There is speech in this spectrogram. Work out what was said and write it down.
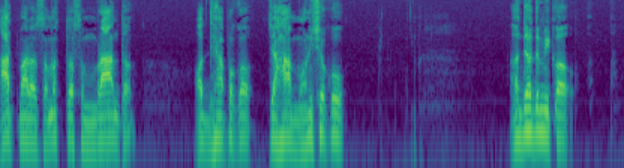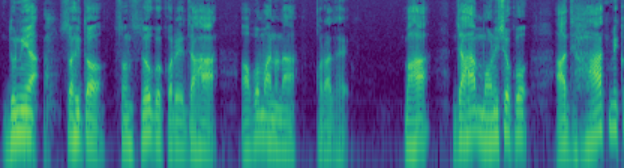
ଆତ୍ମାର ସମସ୍ତ ସମ୍ଭ୍ରାନ୍ତ ଅଧ୍ୟାପକ ଯାହା ମଣିଷକୁ ଆଧ୍ୟାତ୍ମିକ ଦୁନିଆ ସହିତ ସଂଯୋଗ କରେ ଯାହା ଅପମାନନା କରାଯାଏ। ବା ଯାହା ମଣିଷକୁ ଆଧ୍ୟାତ୍ମିକ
